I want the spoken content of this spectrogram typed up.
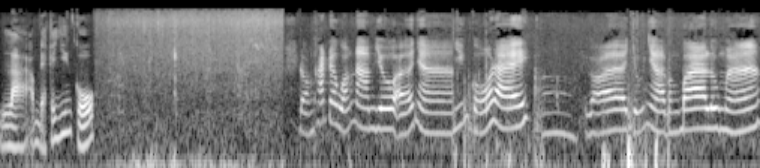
là ông đặt cái giếng cổ. Đoàn khách ở Quảng Nam vô ở nhà giếng cổ đây. Gọi chủ nhà bằng ba luôn mà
